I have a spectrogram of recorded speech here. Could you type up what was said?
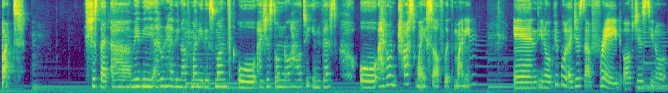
but it's just that uh, maybe I don't have enough money this month, or I just don't know how to invest, or I don't trust myself with money. And you know, people are just afraid of just you know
